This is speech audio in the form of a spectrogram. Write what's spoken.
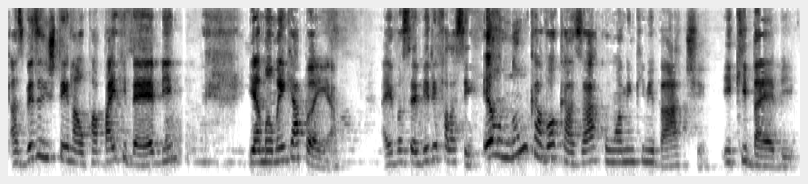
às vezes a gente tem lá o papai que bebe e a mamãe que apanha. Aí você vira e fala assim: Eu nunca vou casar com um homem que me bate e que bebe.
